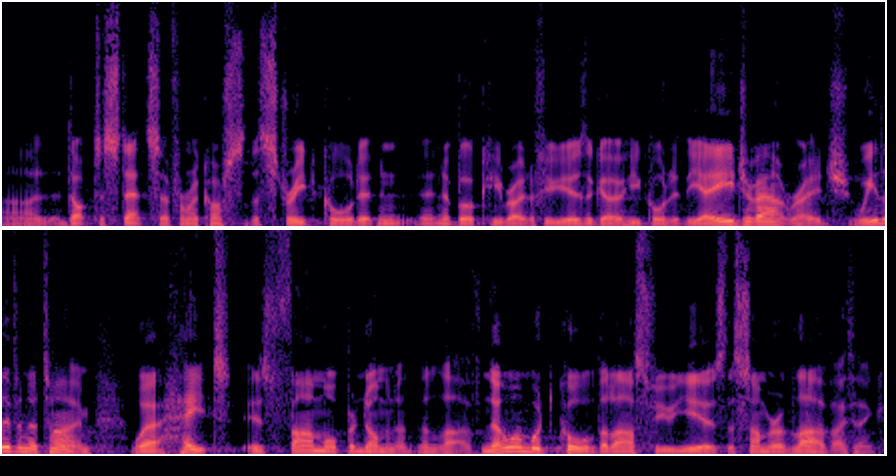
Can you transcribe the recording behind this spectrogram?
uh, Dr. Stetzer from across the street called it in, in, a book he wrote a few years ago. He called it the age of outrage. We live in a time where hate is far more predominant than love. No one would call the last few years the summer of love, I think.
